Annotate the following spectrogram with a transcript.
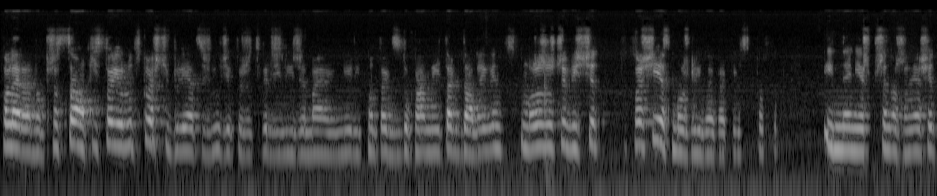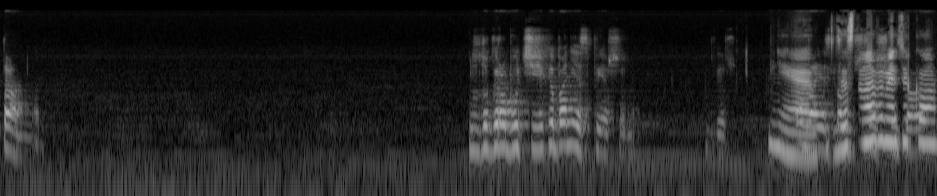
Cholera, no przez całą historię ludzkości byli jacyś ludzie, którzy twierdzili, że mają, mieli kontakt z duchami i tak dalej, więc może rzeczywiście coś jest możliwe w jakiś sposób inny niż przenoszenia się tam. No, no do grobu ci się chyba nie spieszy, no. Wiesz. Ona Nie, zastanawia mnie szczęśliwa. tylko.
